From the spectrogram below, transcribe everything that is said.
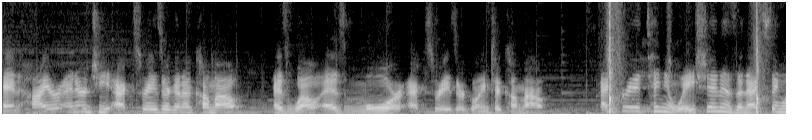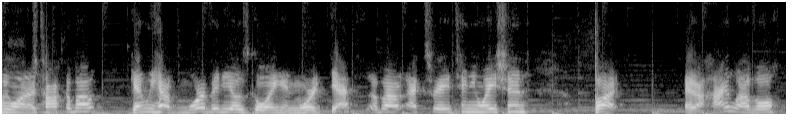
and higher energy x-rays are going to come out as well as more x-rays are going to come out. X-ray attenuation is the next thing we want to talk about. Again, we have more videos going in more depth about X-ray attenuation, but at a high level,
